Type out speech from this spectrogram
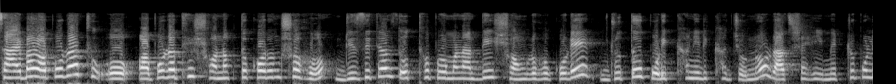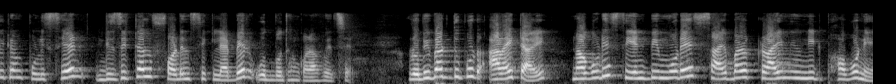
সাইবার অপরাধ ও অপরাধী শনাক্তকরণ সহ ডিজিটাল তথ্য প্রমাণাদি সংগ্রহ করে দ্রুত পরীক্ষা নিরীক্ষার জন্য রাজশাহী মেট্রোপলিটন পুলিশের ডিজিটাল ফরেন্সিক ল্যাবের উদ্বোধন করা হয়েছে। রবিবার দুপুর আড়াইটায় নগরীর সিএনপি মোড়ে সাইবার ক্রাইম ইউনিট ভবনে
